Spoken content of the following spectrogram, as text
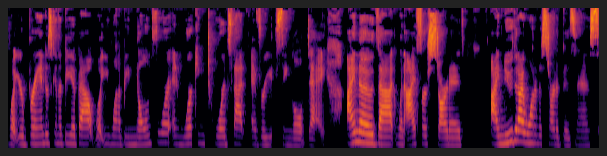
what your brand is going to be about, what you want to be known for, and working towards that every single day. I know that when I first started, I knew that I wanted to start a business.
